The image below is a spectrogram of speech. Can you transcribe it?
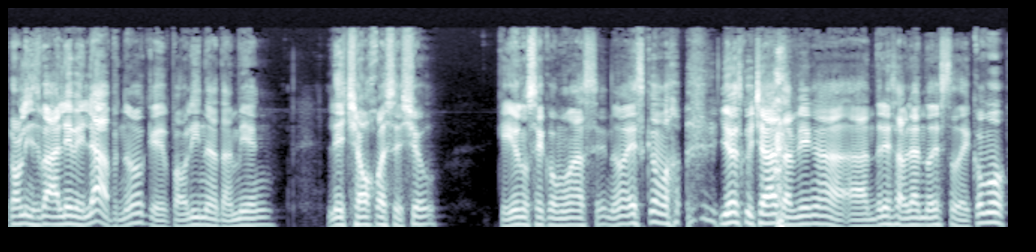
Rollins va a level up, ¿no? Que Paulina también le echa ojo a ese show, que yo no sé cómo hace, ¿no? Es como, yo escuchaba también a, Andrés hablando de esto, de cómo,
